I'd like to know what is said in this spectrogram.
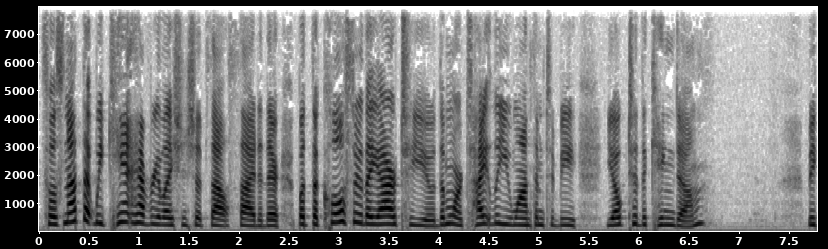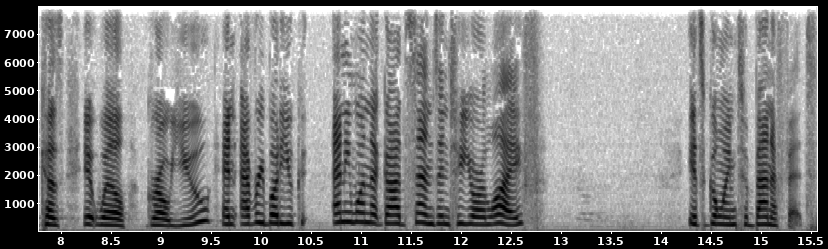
So it's not that we can't have relationships outside of there, but the closer they are to you, the more tightly you want them to be yoked to the kingdom because it will grow you and everybody you anyone that God sends into your life it's going to benefit.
